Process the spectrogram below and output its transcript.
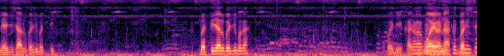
લેજે ચાલુ કરજી બત્તી. બત્તી ચાલુ કરજી બકા. કોઈ દેખાતું હોય ના બસ.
